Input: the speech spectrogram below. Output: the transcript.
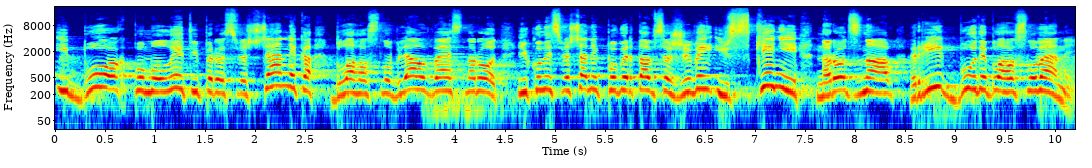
і Бог по молитві переосвященника благословляв весь народ. І коли священик повертався живий із скинії, народ знав, рік буде благословений.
